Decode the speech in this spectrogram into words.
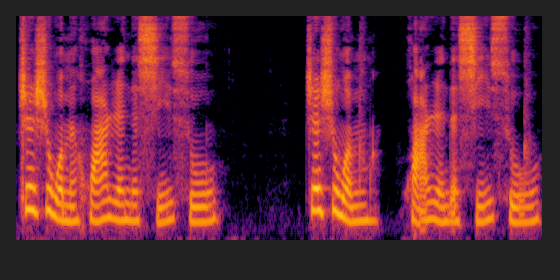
这是我们华人的习俗。这是我们华人的习俗。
